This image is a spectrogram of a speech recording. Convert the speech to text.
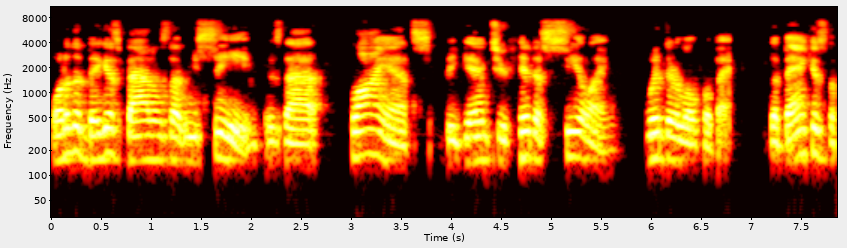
one of the biggest battles that we see is that clients begin to hit a ceiling with their local bank. The bank is the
